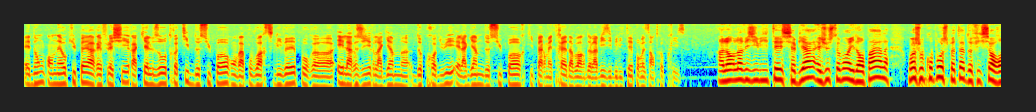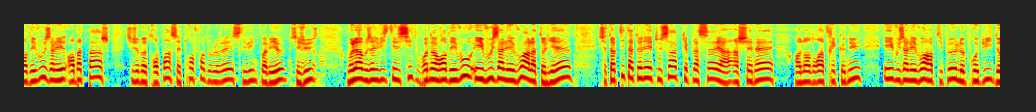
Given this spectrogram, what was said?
Et donc, on est occupé à réfléchir à quels autres types de supports on va pouvoir sliver pour euh, élargir la gamme de produits et la gamme de supports qui permettrait d'avoir de la visibilité pour les entreprises. Alors la visibilité, c'est bien, et justement, il en parle. Moi, je vous propose peut-être de fixer un rendez-vous. Vous allez en bas de page, si je ne me trompe pas, c'est www.slivin.be, c'est juste. Voilà, vous allez visiter le site, vous prenez un rendez-vous et vous allez voir l'atelier. C'est un petit atelier tout simple qui est placé à, à Chennai, un endroit très connu, et vous allez voir un petit peu le produit de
